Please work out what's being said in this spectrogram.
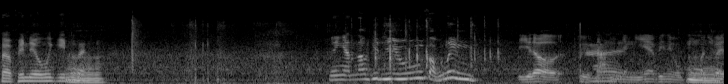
แบบพี่นิวเมื่อกี้ด้วยอืมไม่งั้นน้องพี่ทิวสองหนึ่งดีแล้วสื่อสารอย่างนี้ยพี่นิวผมมาช่วย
